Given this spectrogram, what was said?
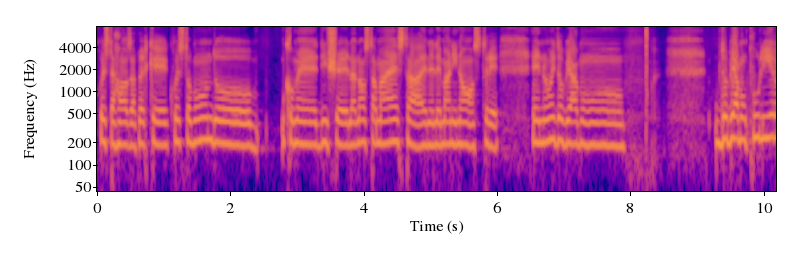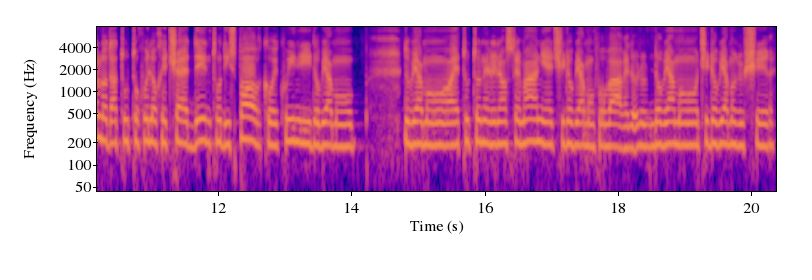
questa cosa perché questo mondo come dice la nostra maestra, è nelle mani nostre e noi dobbiamo, dobbiamo pulirlo da tutto quello che c'è dentro di sporco e quindi dobbiamo, dobbiamo, è tutto nelle nostre mani e ci dobbiamo provare, dobbiamo, ci dobbiamo riuscire.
